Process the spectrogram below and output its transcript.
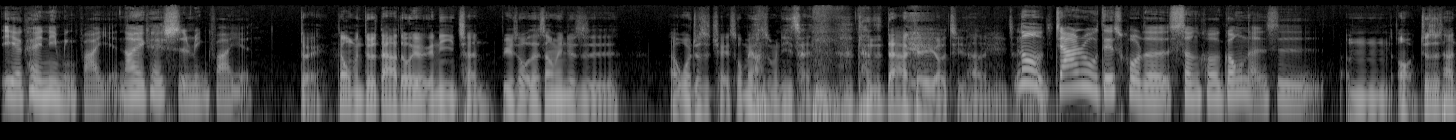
也可以匿名发言，然后也可以实名发言。对，但我们就是大家都会有一个昵称，比如说我在上面就是。啊，我就是 Chase，我没有什么昵称，但是大家可以有其他的昵称。那加入 Discord 的审核功能是？嗯，哦，就是他，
